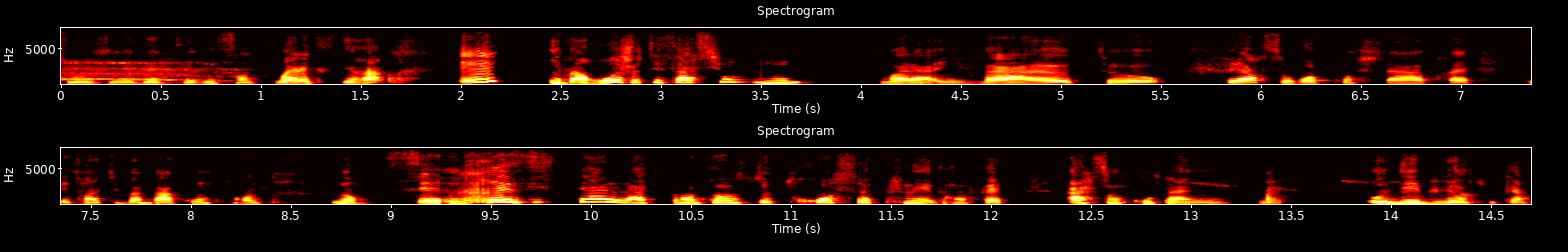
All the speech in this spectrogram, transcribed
chose d'intéressant pour elle, etc. Et il va rejeter ça sur nous. Voilà, il va euh, te faire ce reproche-là après. Et toi, tu ne vas pas comprendre. Donc, c'est résister à la tendance de trop se plaindre, en fait, à son compagnon. Au début, en tout cas.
